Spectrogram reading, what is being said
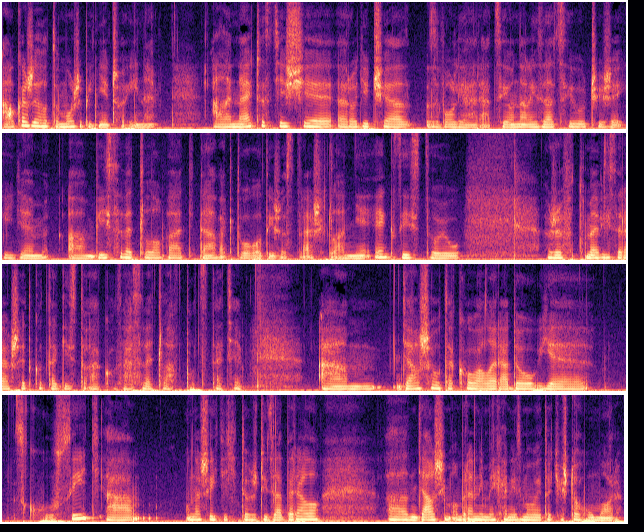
A u každého to môže byť niečo iné. Ale najčastejšie rodičia zvolia racionalizáciu, čiže idem vysvetľovať, dávať dôvody, že strašidla neexistujú, že v tme vyzerá všetko takisto ako za svetla v podstate. A ďalšou takou ale radou je skúsiť a u našich detí to vždy zaberalo. Ďalším obranným mechanizmom je totiž to humor.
